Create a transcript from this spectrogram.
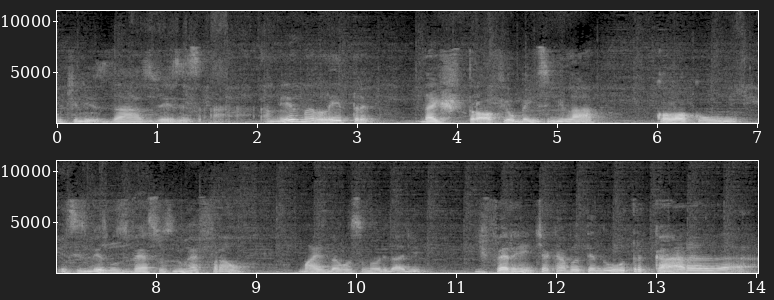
utilizar às vezes a, a mesma letra da estrofe ou bem similar, colocam esses mesmos versos no refrão, mas dão uma sonoridade diferente, acaba tendo outra cara.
